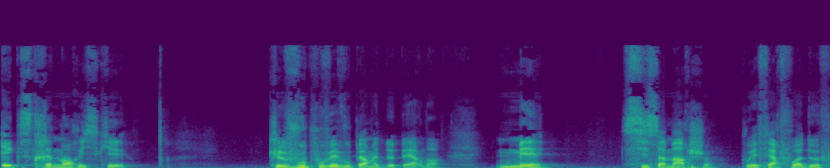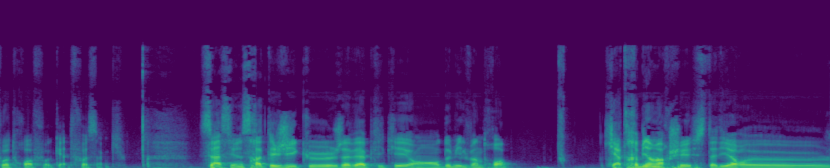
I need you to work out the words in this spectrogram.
extrêmement risqués que vous pouvez vous permettre de perdre. Mais si ça marche, pouvez faire x2, x3, x4, x5. Ça, c'est une stratégie que j'avais appliquée en 2023, qui a très bien marché. C'est-à-dire, euh,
